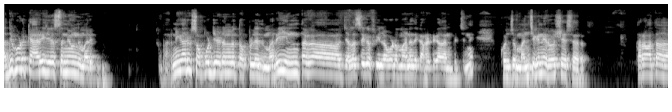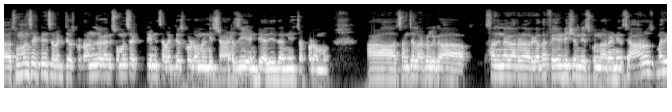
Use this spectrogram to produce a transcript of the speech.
అది కూడా క్యారీ చేస్తూనే ఉంది మరి. భరణి గారికి సపోర్ట్ చేయడంలో తప్పులేదు మరీ ఇంతగా జలసీగా ఫీల్ అవ్వడం అనేది కరెక్ట్ కాదు అనిపించింది. కొంచెం మంచిగానే రోస్ట్ చేశారు. తర్వాత సుమన్ శెట్టిని సెలెక్ట్ చేసుకోవడం అనుజ గారిని సుమన్ శెట్టిని సెలెక్ట్ చేసుకోవడంలో నీ స్ట్రాటజీ ఏంటి? అది ఇది అని చెప్పడము. ఆ సంచలకులుగా సంజన గారు ఉన్నారు కదా ఫెయిర్ డిసిషన్ తీసుకున్నారు అనేసి ఆ రోజు మరి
